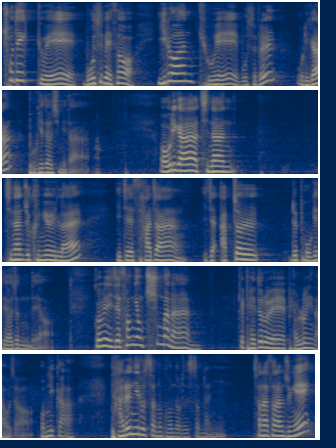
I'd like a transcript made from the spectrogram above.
초대교회의 모습에서 이러한 교회의 모습을 우리가 보게 되어집니다. 어, 우리가 지난 지난주 금요일 날 이제 4장 이제 앞절을 보게 되어졌는데요. 그러면 이제 성령 충만한 그 베드로의 변론이 나오죠. 뭡니까? 다른 이로서는 구원을 얻을 수 없나니 천하 사람 중에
